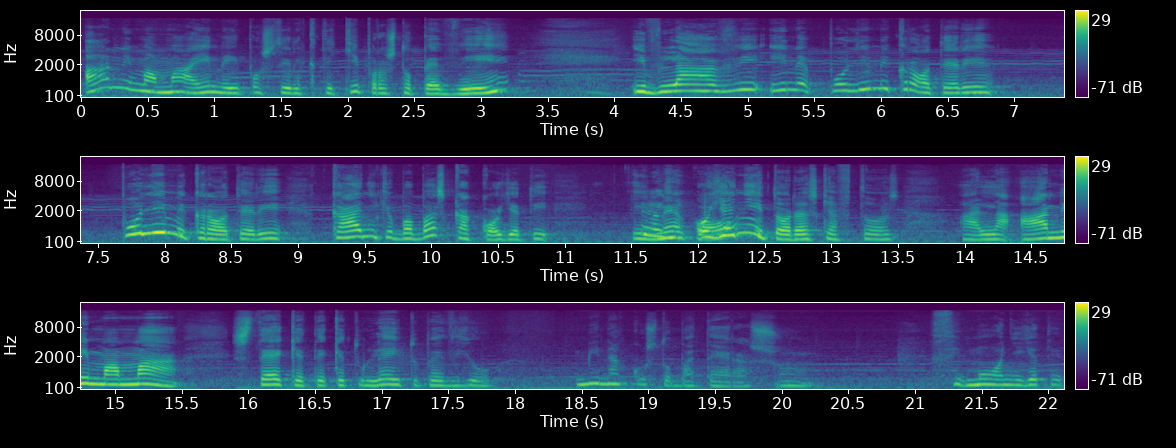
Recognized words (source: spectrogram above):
Αν η μαμά είναι υποστηρικτική προς το παιδί, η βλάβη είναι πολύ μικρότερη. Πολύ μικρότερη. Κάνει και ο μπαμπάς κακό, γιατί είναι λογικό. ο γεννήτορας κι αυτός. Αλλά αν η μαμά στέκεται και του λέει του παιδιού «Μην ακούς τον πατέρα σου, θυμώνει γιατί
